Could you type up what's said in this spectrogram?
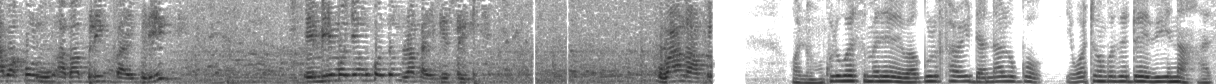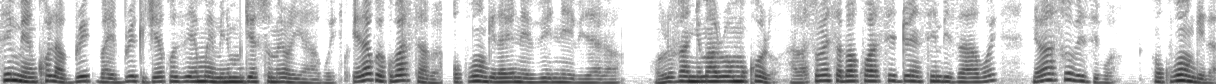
abakulu aba brick by brick emirimu gye mukoze mu rakai district. Kubanga nfu wano omukulu w'essomero eryo waggulu farida nalugo ewatongozeddwa ebibiina asiimye enkola brick by brick gy'ekozeemu emirimu gy'essomero lyabwe. Era kwe kubasaba okubongerayo n'ebibiina ebirala. Oluvannyuma lw'omukolo abasomesa bakwasiddwa ensimbi zaabwe ne basuubizibwa okubongera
